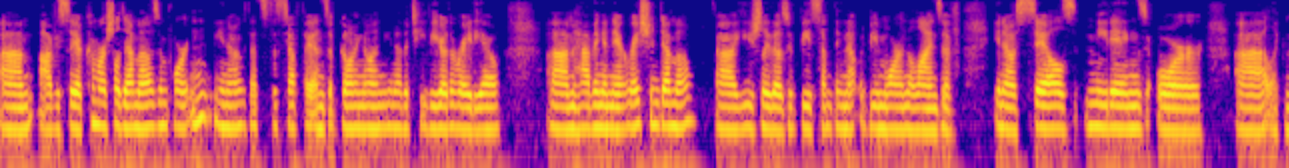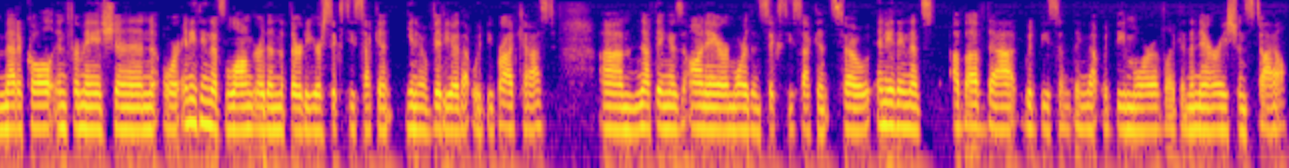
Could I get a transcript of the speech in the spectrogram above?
um, obviously a commercial demo is important. You know, that's the stuff that ends up going on, you know, the TV or the radio. Um, having a narration demo, uh, usually those would be something that would be more in the lines of, you know, sales meetings or uh, like medical information or anything that's longer than the 30 or 60 second, you know, video that would be broadcast. Um, nothing is on air more than 60 seconds. So anything that's above that would be something that would be more of like in the narration style.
